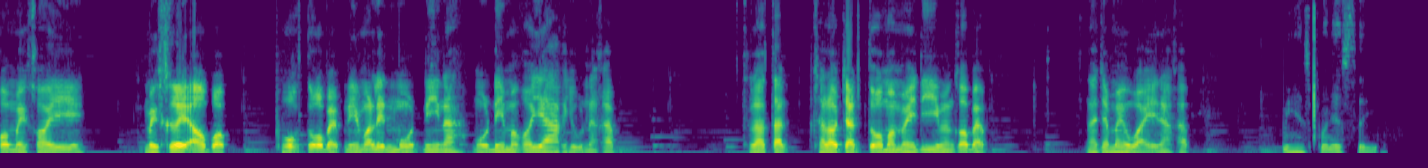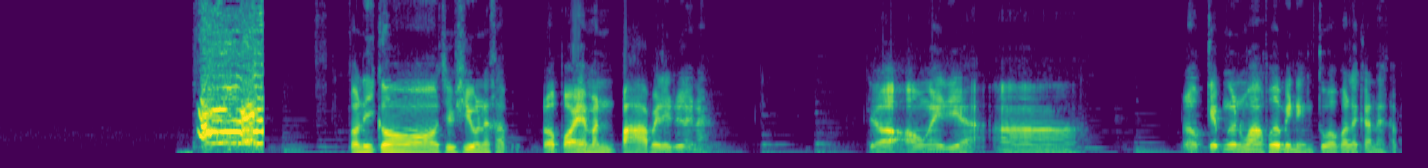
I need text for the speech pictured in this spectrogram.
ก็ไม่ค่อยไม่เคยเอาแบบพวกตัวแบบนี้มาเล่นโหมดนี้นะโหมดนี้มันก็ยากอยู่นะครับ ถ้าเราตัดถ้าเราจัดตัวมาไม่ดีมันก็แบบน่าจะไม่ไหวนะครับ Me responde assim. ตอนนี้ก็ชิวๆนะครับ เราปล่อยให้มันปาไปเรื่อยๆนะ เดี๋ยวเอาไงดีอะอ่า เราเก็บเงินวางเพิ่มอีกหนึ่งตัวก็แล้วกันนะครับ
